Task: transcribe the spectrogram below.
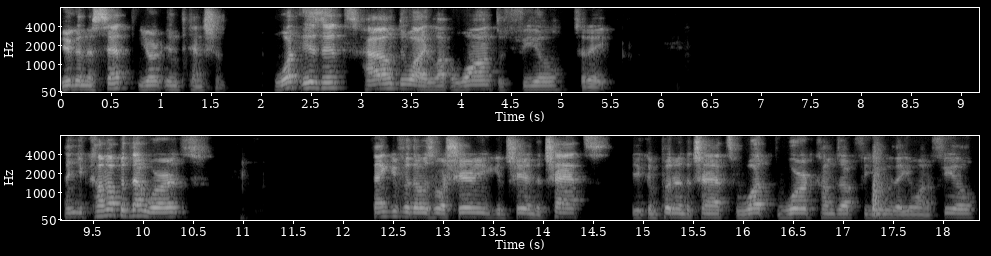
you're going to set your intention. What is it? How do I want to feel today? And you come up with that word. Thank you for those who are sharing. You can share in the chat. You can put in the chat what word comes up for you that you want to feel.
